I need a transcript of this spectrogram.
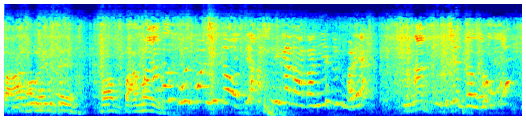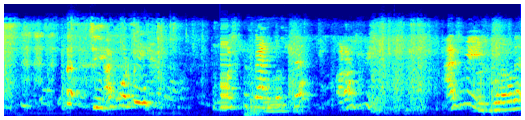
পাগল হয়ে গেছে সব পাগল তুই করলি তো তুই আসলি কেন আটা নিয়ে তুই ঘরে আসলি কিসের জন্য আর করবি প্ল্যান করতে আর আসবি আসবি মনে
